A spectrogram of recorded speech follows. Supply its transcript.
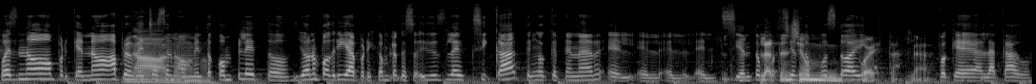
Pues no, porque no aprovechas No, el no, momento no. completo. Yo no podría, por ejemplo, que soy disléxica, tengo que tener el, el, el, el 100% La atención puesto ahí. puesta, claro. Porque la cago.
